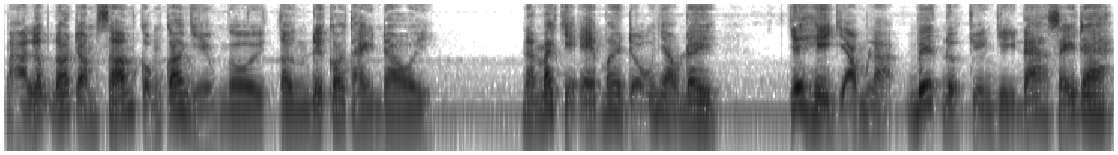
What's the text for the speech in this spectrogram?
Mà lúc đó trong xóm cũng có nhiều người từng đi coi thầy rồi Nên mấy chị em mới rủ nhau đi Với hy vọng là biết được chuyện gì đang xảy ra.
